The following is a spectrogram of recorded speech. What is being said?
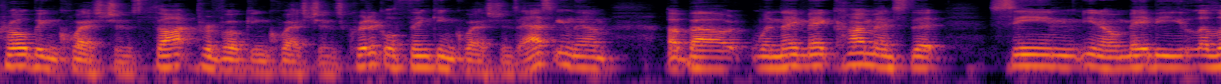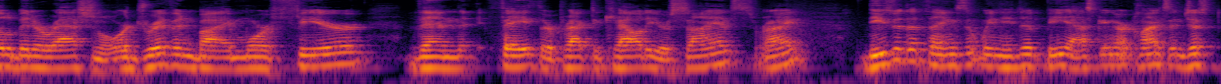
probing questions, thought provoking questions, critical thinking questions, asking them about when they make comments that seem, you know, maybe a little bit irrational or driven by more fear than faith or practicality or science, right? These are the things that we need to be asking our clients and just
